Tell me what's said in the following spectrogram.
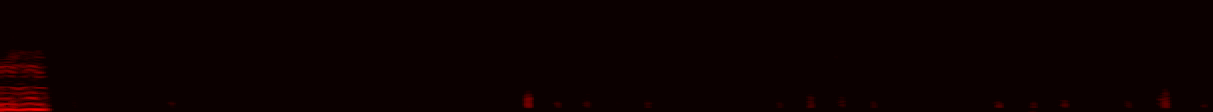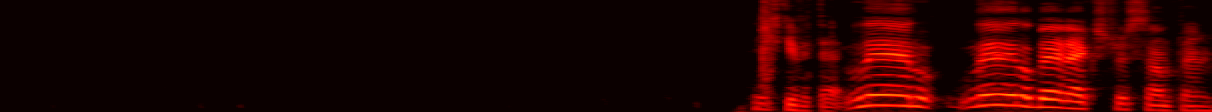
Uh-huh. Just give it that little, little bit extra something.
